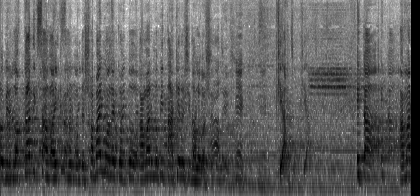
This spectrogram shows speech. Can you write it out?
নবীর লক্ষাধিক সাহাবাহিক রামের মধ্যে সবাই মনে করত আমার নবী তাকে বেশি ভালোবাসে। কি আছে কি আছে? এটা আমার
